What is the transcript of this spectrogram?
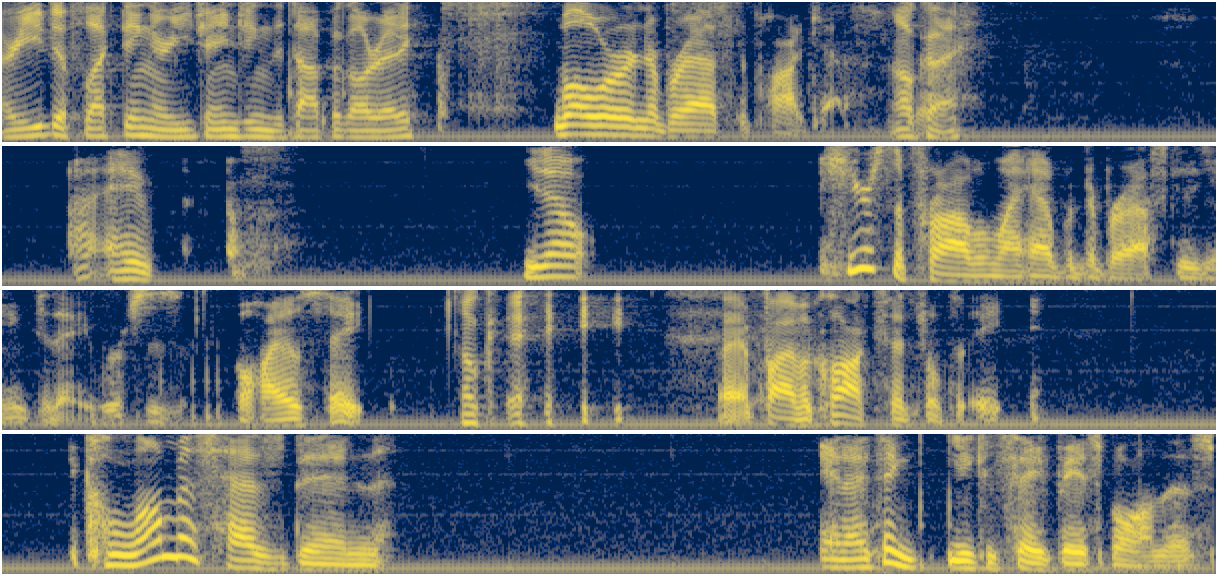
Are you deflecting? Are you changing the topic already? Well, we're a Nebraska podcast. so Okay. I, you know, here's the problem I have with Nebraska's game today versus Ohio State Okay. at five o'clock Central today. Columbus has been, and I think you can say baseball on this,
